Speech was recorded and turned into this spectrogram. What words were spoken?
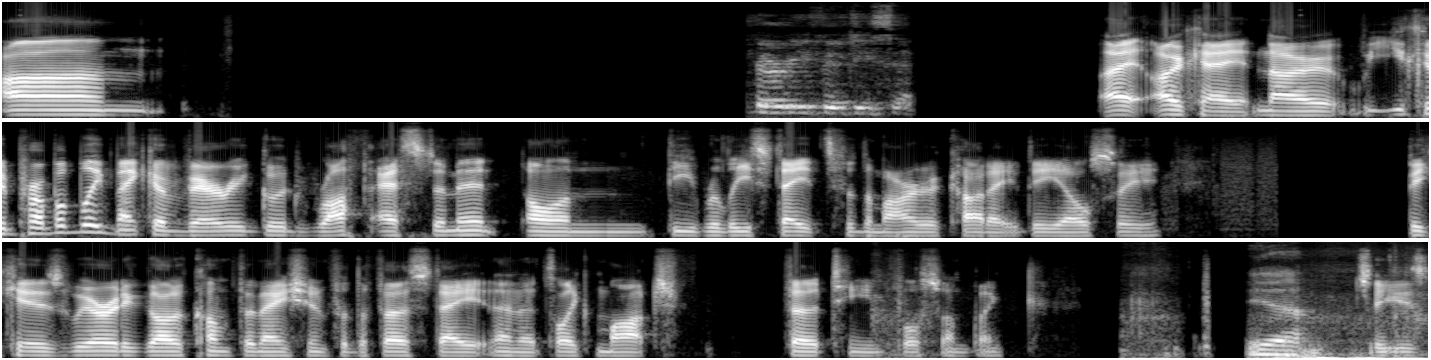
Um, 30, 50 cents. I okay, no, you could probably make a very good rough estimate on the release dates for the Mario Kart 8 DLC. Because we already got a confirmation for the first date and it's like March 13th or something. Yeah. So use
